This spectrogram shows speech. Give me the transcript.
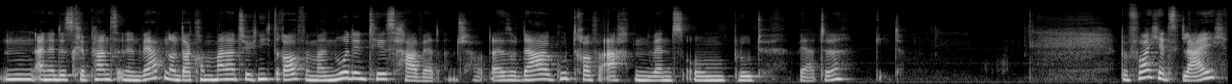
mm, eine Diskrepanz in den Werten und da kommt man natürlich nicht drauf, wenn man nur den TSH-Wert anschaut. Also da gut drauf achten, wenn es um Blutwerte geht. Bevor ich jetzt gleich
